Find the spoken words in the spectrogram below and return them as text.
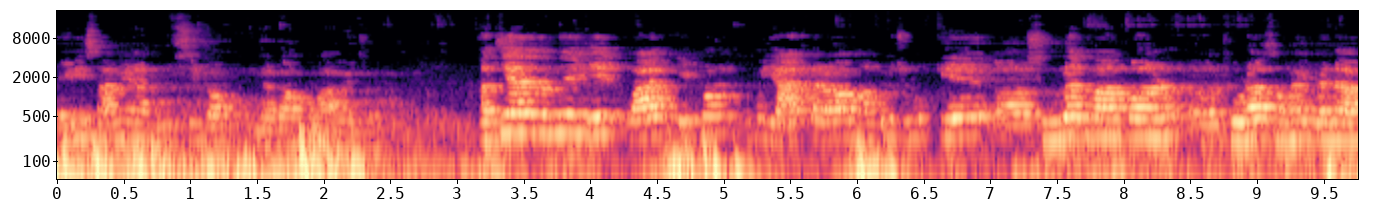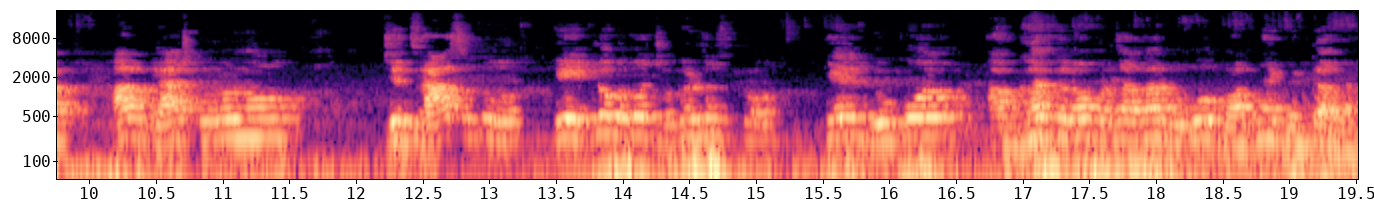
એની સામે આ ગુજસી ડોક લગાવવામાં આવે છે. અત્યારે તમને એક વાત એ પણ હું યાદ કરાવવા માગું છું કે સુરતમાં પણ થોડા સમય પહેલાં આ વ્યાજખોરોનો જે ત્રાસ હતો, એ એટલો બધો જબરદસ્ત હતો કે લોકો આપઘાત કરવા પડતા હતા, લોકો મોતને ભેટતા હતા.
